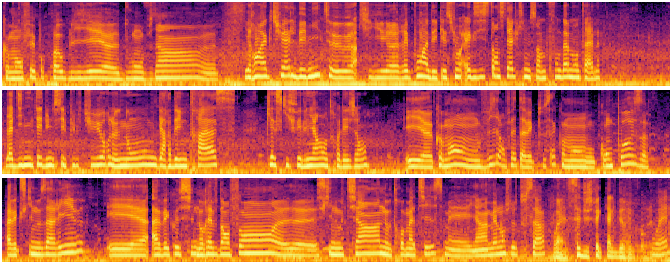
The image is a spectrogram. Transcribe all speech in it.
Comment on fait pour pas oublier euh, d'où on vient euh. Il rend actuel des mythes euh, qui répondent à des questions existentielles qui me semblent fondamentales. La dignité d'une sépulture, le nom, garder une trace, qu'est-ce qui fait lien entre les gens? Et comment on vit en fait avec tout ça? Comment on compose? Avec ce qui nous arrive et euh, avec aussi nos rêves d'enfant, euh, ce qui nous tient, nos traumatismes. Et il y a un mélange de tout ça. Ouais, c'est du spectacle de rue. quoi. Ouais,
